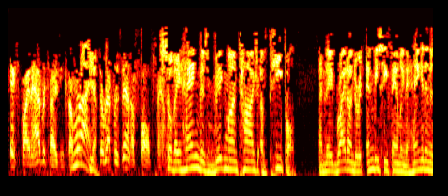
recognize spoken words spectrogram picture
picked by an advertising company Right. Yeah. to represent a false family. So they hang this big montage of people, and they write under it NBC Family, and they hang it in the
